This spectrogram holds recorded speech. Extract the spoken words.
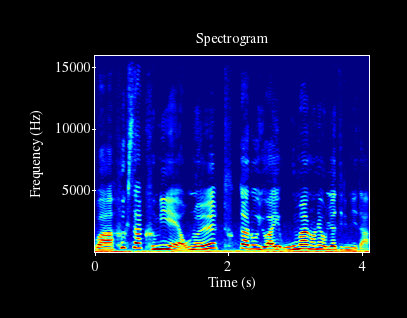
와 흑사 금이에요 오늘 특가로 이 아이 5만원에 올려드립니다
